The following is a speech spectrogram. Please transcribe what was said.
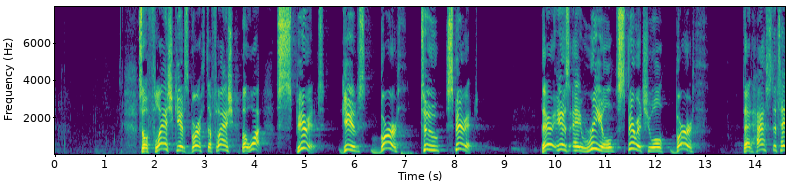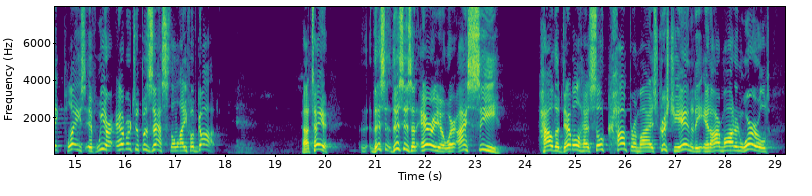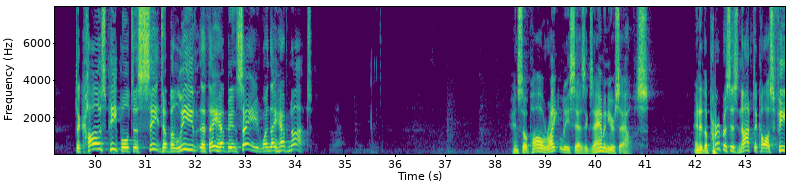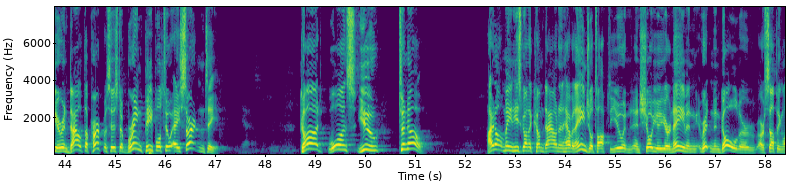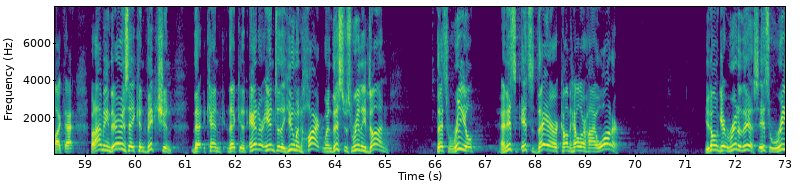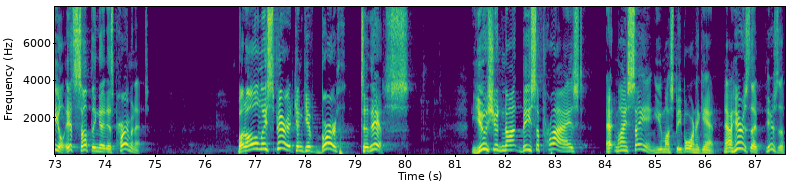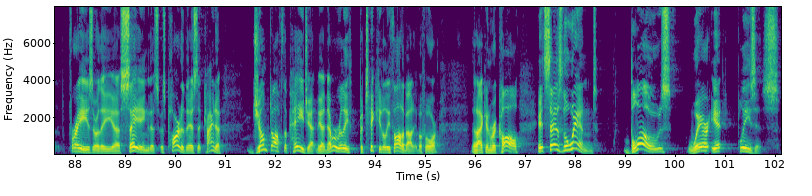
So flesh gives birth to flesh, but what? Spirit gives birth to spirit. There is a real spiritual birth that has to take place if we are ever to possess the life of God. I'll tell you, this, this is an area where I see how the devil has so compromised Christianity in our modern world to cause people to see to believe that they have been saved when they have not. And so Paul rightly says, examine yourselves. And the purpose is not to cause fear and doubt, the purpose is to bring people to a certainty. God wants you to know. I don't mean he's going to come down and have an angel talk to you and, and show you your name and written in gold or, or something like that. But I mean, there is a conviction that can that could enter into the human heart when this is really done that's real and it's it's there come hell or high water. You don't get rid of this. It's real. It's something that is permanent. But only Spirit can give birth to this. You should not be surprised at my saying, You must be born again. Now, here's the, here's the phrase or the uh, saying that was part of this that kind of jumped off the page at me. I'd never really particularly thought about it before that I can recall. It says, The wind blows where it pleases.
